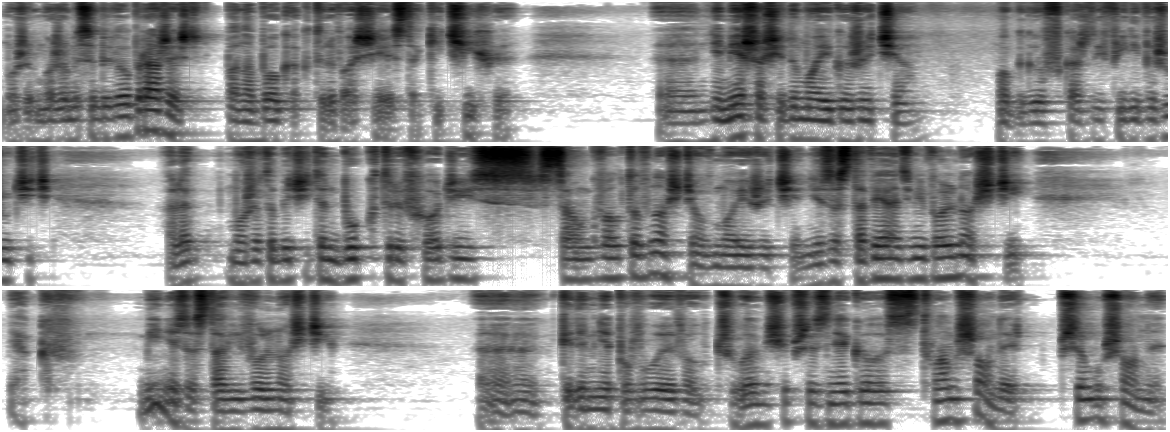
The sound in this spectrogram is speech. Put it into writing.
Może, możemy sobie wyobrażać Pana Boga, który właśnie jest taki cichy, e, nie miesza się do mojego życia. Mogę go w każdej chwili wyrzucić, ale może to być i ten Bóg, który wchodzi z, z całą gwałtownością w moje życie, nie zostawiając mi wolności. Jak mi nie zostawi wolności, e, kiedy mnie powoływał. Czułem się przez niego stłamszony, przymuszony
